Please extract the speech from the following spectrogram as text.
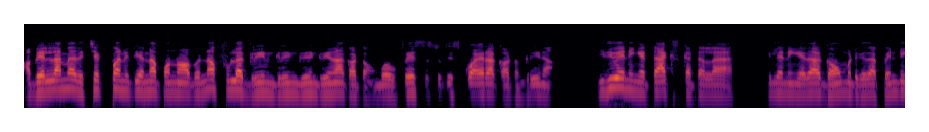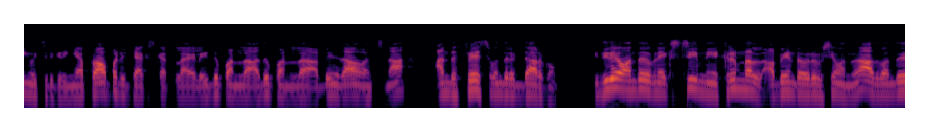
அப்படி எல்லாமே அதை செக் பண்ணிட்டு என்ன பண்ணும் அப்படின்னா, ஃபுல்லாக க்ரீன் கிரீன், க்ரீன் க்ரீனாக காட்டும். உங்கள் ஃபேஸை சுற்றி ஸ்கொயராக காட்டும் க்ரீனாக இதுவே நீங்கள் டேக்ஸ் கட்டலை இல்லை நீங்கள் ஏதாவது கவர்மெண்ட்டுக்கு ஏதாவது பெண்டிங் வச்சிருக்கிறீங்க, ப்ராப்பர்ட்டி டேக்ஸ் கட்டல, இல்லை இது பண்ணல, அது பண்ணல அப்படின்னு ஏதாவது வந்துச்சுன்னா, அந்த ஃபேஸ் வந்து ரெட்டாக இருக்கும். இதுவே வந்து எக்ஸ்ட்ரீம் நீங்க கிரிமினல் அப்படின்ற ஒரு விஷயம் வந்ததுன்னா, அது வந்து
